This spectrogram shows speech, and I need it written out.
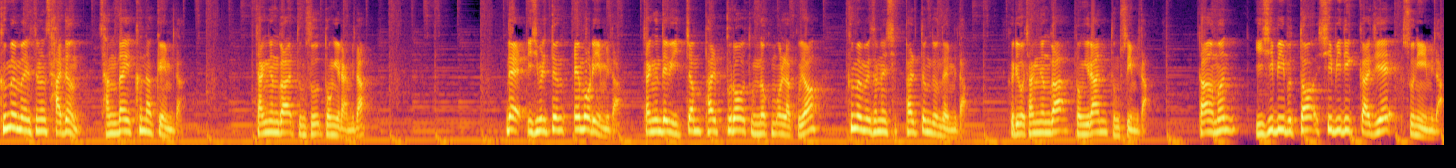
규모면에서는 4등, 상당히 큰 학교입니다. 작년과 등수 동일합니다. 네, 21등 에모리입니다. 작년 대비 2.8% 등록금 올랐고요. 규모면에서는 18등 정도 됩니다. 그리고 작년과 동일한 등수입니다. 다음은 22부터 11위까지의 순위입니다.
